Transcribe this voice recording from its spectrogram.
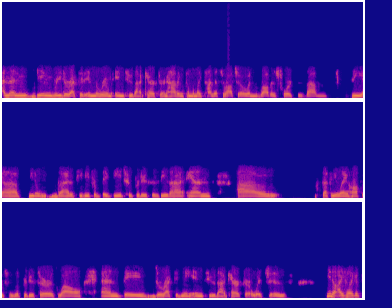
And then being redirected in the room into that character and having someone like Tanya Saracho and Robin Schwartz is, um, the, uh, you know, the head of TV for Big Beach who produces Vida and, uh, Stephanie Langhoff, which was the producer as well. And they directed me into that character, which is, you know, I feel like it's,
